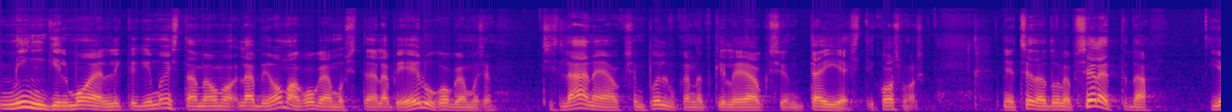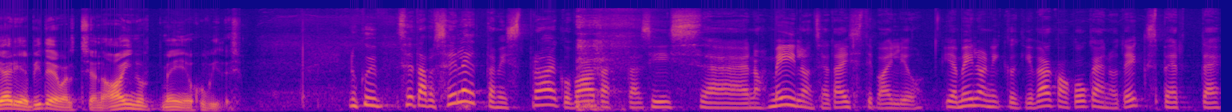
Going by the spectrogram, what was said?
mingil moel ikkagi mõistame oma läbi oma kogemuste, läbi elukogemuse siis lääne jaoks on põlvkonnad, kelle jaoks see on täiesti kosmos. nii et seda tuleb seletada järjepidevalt, see on ainult meie huvides no kui seda seletamist praegu vaadata, siis eh, noh, meil on seda hästi palju ja meil on ikkagi väga kogenud eksperte,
